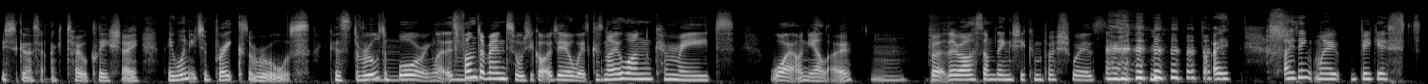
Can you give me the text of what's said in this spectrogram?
This is going to sound like a total cliche. They want you to break the rules because the rules are mm. boring. Like there's mm. fundamentals you've got to deal with because no one can read white on yellow, mm. but there are some things you can push with. I, I think my biggest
